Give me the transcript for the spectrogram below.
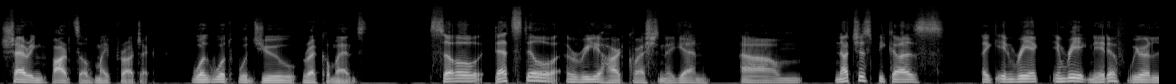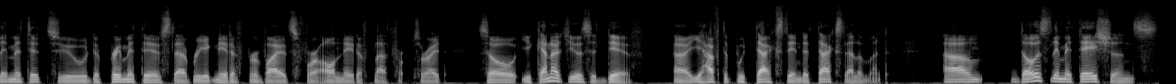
sharing parts of my project? What what would you recommend? So that's still a really hard question again. Um, not just because like in React in React Native, we are limited to the primitives that React Native provides for all native platforms, right? So you cannot use a div. Uh, you have to put text in the text element. Um, those limitations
